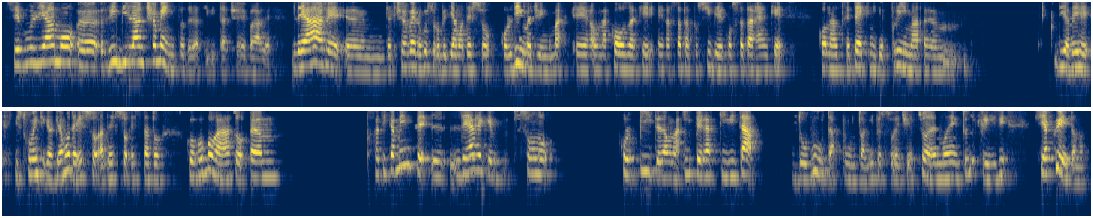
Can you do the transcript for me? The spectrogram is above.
se vogliamo, eh, ribilanciamento dell'attività cerebrale. Le aree ehm, del cervello, questo lo vediamo adesso con l'imaging, ma era una cosa che era stata possibile constatare anche con altre tecniche prima ehm, di avere gli strumenti che abbiamo adesso, adesso è stato corroborato. Um, praticamente le aree che sono colpite da una iperattività dovuta appunto all'ipersollecitazione del momento di crisi si acquietano.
